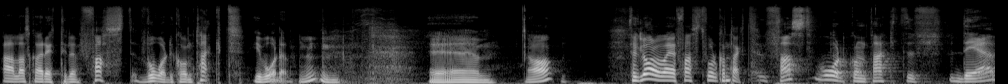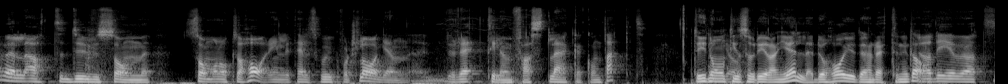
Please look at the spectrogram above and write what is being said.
alla ska ha rätt till en fast vårdkontakt i vården. Eh, ja. Förklara vad är fast vårdkontakt? Fast vårdkontakt, det är väl att du som, som man också har enligt hälso och sjukvårdslagen, rätt till en fast läkarkontakt. Det är någonting jag. som redan gäller. Du har ju den rätten idag. Ja, det är ju att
